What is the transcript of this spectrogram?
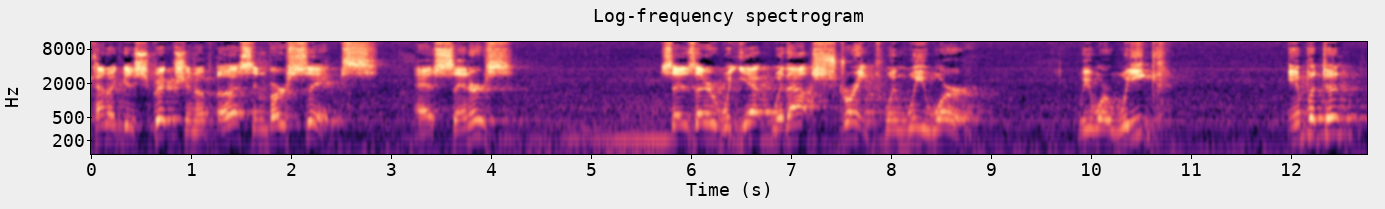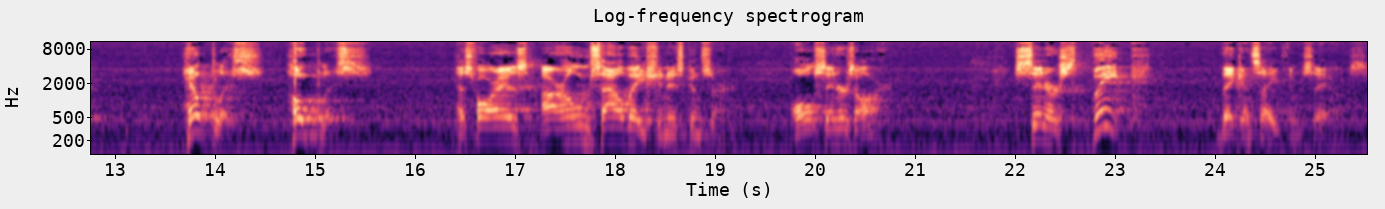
Kind of description of us in verse 6 as sinners says there, yet without strength when we were. We were weak, impotent, helpless, hopeless, as far as our own salvation is concerned. All sinners are. Sinners think they can save themselves.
